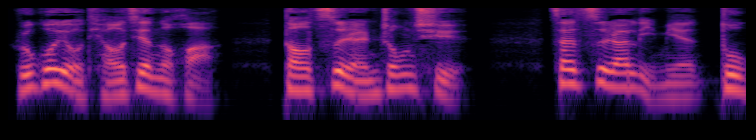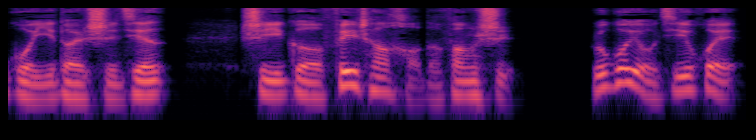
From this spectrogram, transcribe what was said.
如果有条件的话，到自然中去，在自然里面度过一段时间，是一个非常好的方式。如果有机会，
